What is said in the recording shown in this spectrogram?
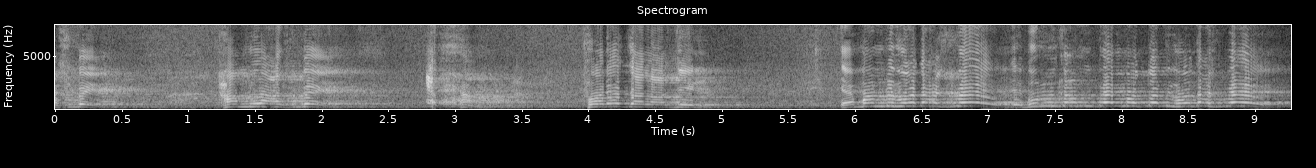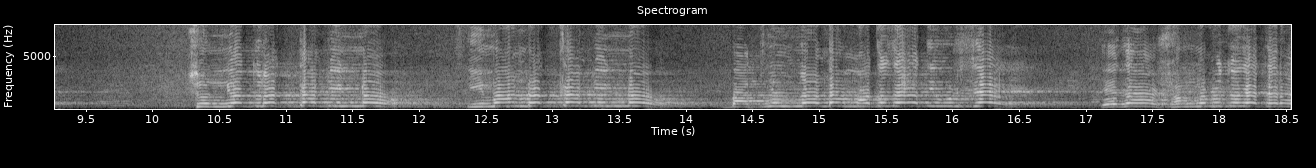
আসবে। হামলা আসবে। ফরে জালাজিল এমন বিপদ আসবে যে ভূমিকম্পের মতো বিপদ আসবে। শূন্যত রক্ষার জন্য, ইমান রক্ষার জন্য বাতিল দলটা মত যারা দিয়ে উঠছে। এরা সংগঠিত যারা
